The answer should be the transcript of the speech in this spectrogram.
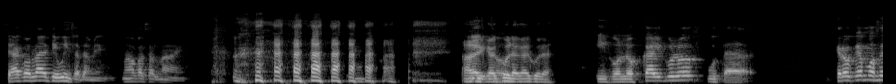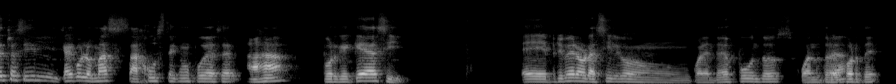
Se va a acordar de Tiwinsa también. No va a pasar nada ahí. a ver, Listo. calcula, calcula. Y con los cálculos, puta. Creo que hemos hecho así el cálculo más ajuste que hemos podido hacer. Ajá. Porque queda así. Eh, primero Brasil con 42 puntos, jugando otro Ya. deporte.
